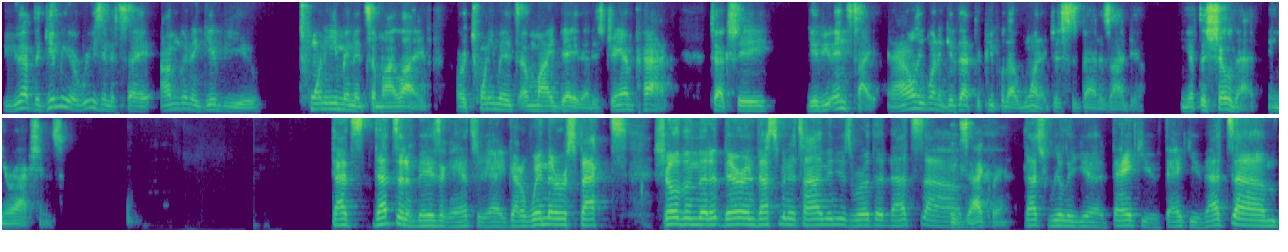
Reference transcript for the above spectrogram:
You have to give me a reason to say, I'm going to give you 20 minutes of my life or 20 minutes of my day that is jam packed to actually give you insight. And I only want to give that to people that want it just as bad as I do. You have to show that in your actions. That's that's an amazing answer. Yeah, you got to win their respect, show them that their investment of time in you is worth it. That's um, exactly that's really good. Thank you, thank you. That's um,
